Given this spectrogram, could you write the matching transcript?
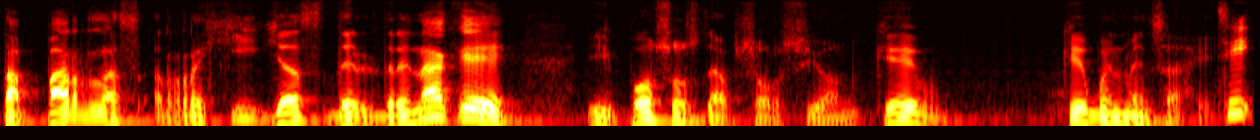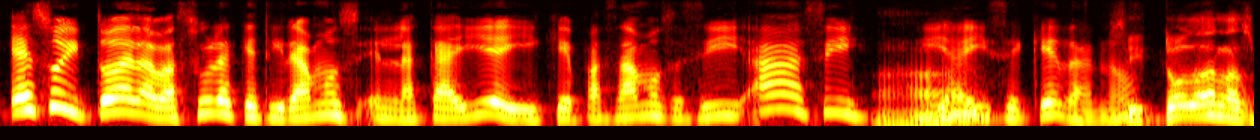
tapar las rejillas del drenaje y pozos de absorción. Qué Qué buen mensaje. Sí, eso y toda la basura que tiramos en la calle y que pasamos así, ah, sí, y ahí se queda, ¿no? Sí, todas las,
